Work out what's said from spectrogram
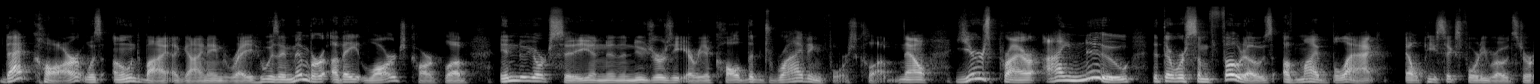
that car was owned by a guy named Ray, who is a member of a large car club in New York City and in the New Jersey area called the Driving Force Club. Now, years prior, I knew that there were some photos of my black LP640 Roadster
